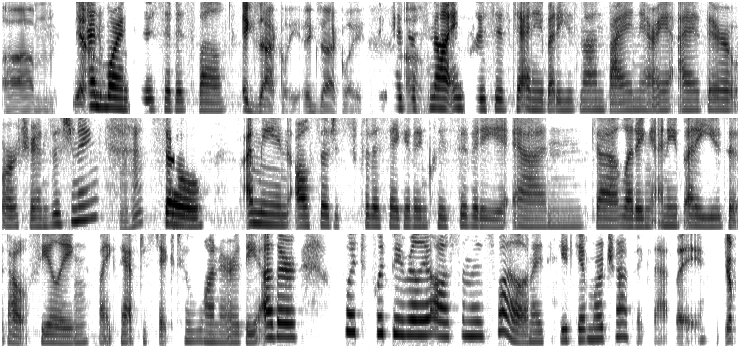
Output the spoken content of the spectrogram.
Um, yeah, And more inclusive as well. exactly, exactly. Because it's Um, not inclusive to anybody who's non-binary either or transitioning. Mhm. So, I mean, also just for the sake of inclusivity and uh, letting anybody use it without feeling like they have to stick to one or the other would would be really awesome as well. And I think you'd get more traffic that way. Yep,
